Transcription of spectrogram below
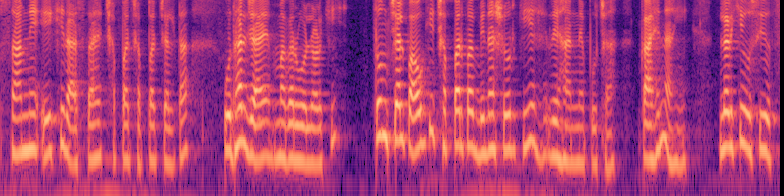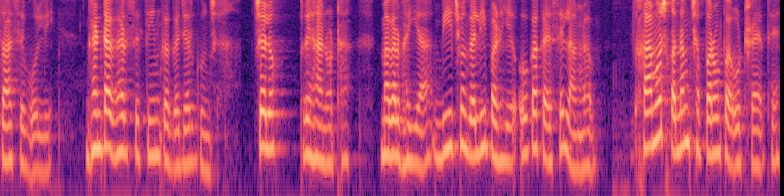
सामने एक ही रास्ता है छप्पर छप्पर चलता, उधर जाए मगर वो लड़की। तुम चल पाओगी छप्पर पर बिना शोर किए? रेहान ने पूछा। काहे नहीं? लड़की उसी उत्साह से बोली। घंटा घर से तीन का गजर गूंजा। चलो, रेहान उठा। मगर भैया, बीच में गली पढ़िए, ओका कैसे लांघब? खामोश कदम छप्परों पर उठ रहे थे।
